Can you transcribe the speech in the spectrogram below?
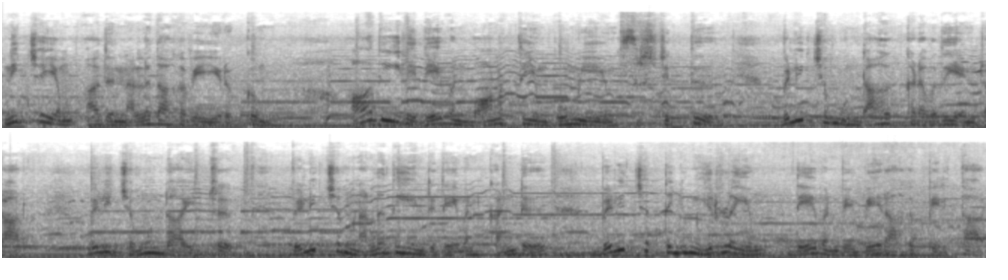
நிச்சயம் அது நல்லதாகவே இருக்கும். ஆதியிலே தேவன் வானத்தையும் பூமியையும் சிருஷ்டித்து வெளிச்சம் உண்டாகக் கடவது என்றார். வெளிச்சம் உண்டாயிற்று. வெளிச்சம் நல்லது என்று தேவன் கண்டு வெளிச்சத்தையும் இருளையும் தேவன் வெவ்வேறாக பிரித்தார்.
